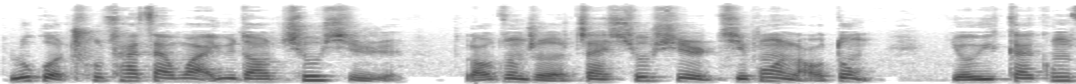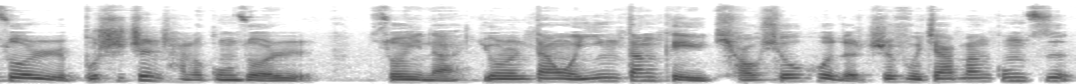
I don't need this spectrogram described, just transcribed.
如果出差在外遇到休息日，劳动者在休息日提供了劳动。由于该工作日不是正常的工作日，所以呢，用人单位应当给予调休或者支付加班工资。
